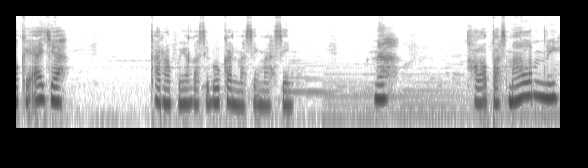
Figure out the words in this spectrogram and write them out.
oke okay aja. Karena punya kesibukan masing-masing. Nah, kalau pas malam nih,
